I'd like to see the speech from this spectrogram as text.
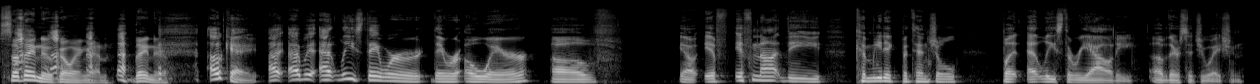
so they knew going in they knew Okay. I, I mean, at least they were they were aware of, you know, if if not the comedic potential, but at least the reality of their situation.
